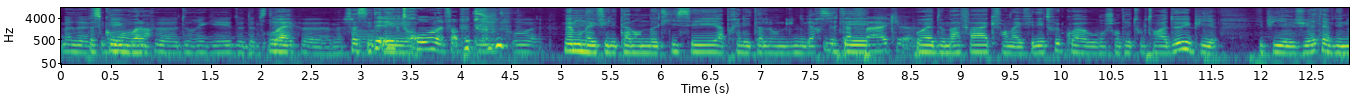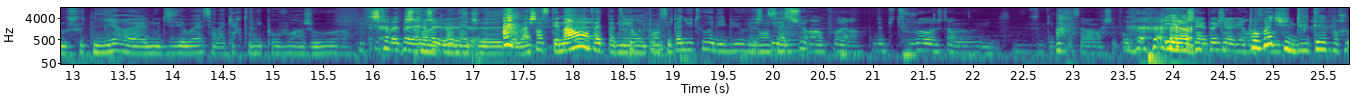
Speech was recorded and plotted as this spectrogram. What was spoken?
bah, Parce fait qu'on- voilà. euh, de reggae, de dubstep, Ouais. euh, machin. Ça, c'était- d'électro, on a fait un peu tout. Électro, ouais. Même on avait fait les talents de notre lycée, après les talents de De ta l'université. fac. euh. Ouais, de ma fac. Enfin, on avait fait des trucs quoi où on chantait tout le temps à deux. Et puis, et puis euh, Juliette, elle venait nous soutenir. euh, Elle nous disait ouais, ça va cartonner pour vous un jour. Je serais votre Je serai votre manageuse. manageuse. machin, c'était marrant en fait, mais on pensait pas du tout au début Moi, j'étais sûre un poil. hein. Depuis toujours, j'étais en mode, oui, vous inquiétez pas, ça va marcher pour et alors, Je savais pas que j'allais pourquoi tu doutais pour,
